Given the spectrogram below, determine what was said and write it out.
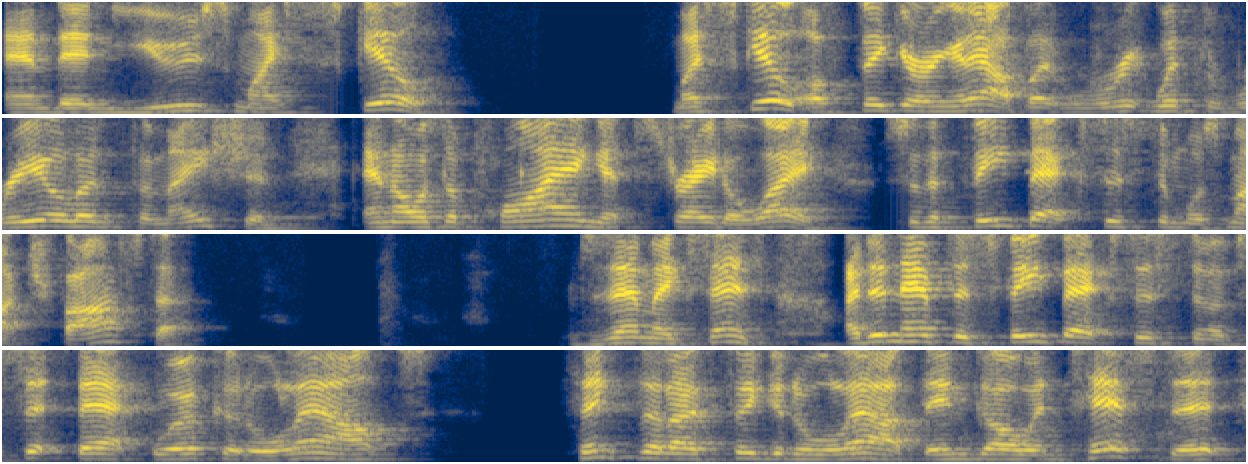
and then use my skill my skill of figuring it out, but re with real information. And I was applying it straight away. So the feedback system was much faster. Does that make sense? I didn't have this feedback system of sit back, work it all out, think that I figured it all out, then go and test it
